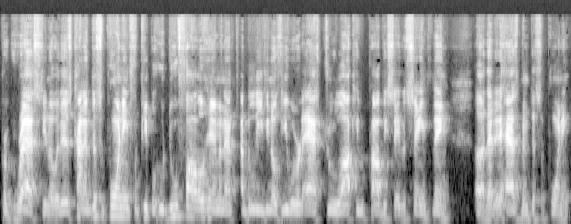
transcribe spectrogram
progressed. You know, it is kind of disappointing for people who do follow him. And I, I believe, you know, if you were to ask Drew Lock, he would probably say the same thing uh, that it has been disappointing.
